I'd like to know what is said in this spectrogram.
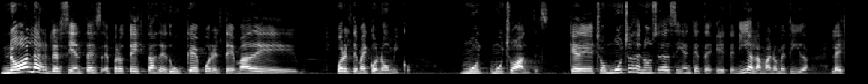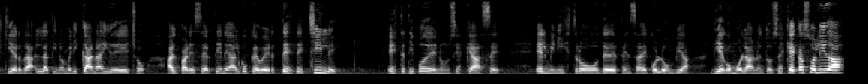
No las recientes eh, protestas de Duque por el tema, de, por el tema económico, mucho antes, que de hecho muchas denuncias decían que eh, tenía la mano metida la izquierda latinoamericana y de hecho al parecer tiene algo que ver desde Chile este tipo de denuncias que hace el ministro de Defensa de Colombia, Diego Molano. Entonces, qué casualidad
